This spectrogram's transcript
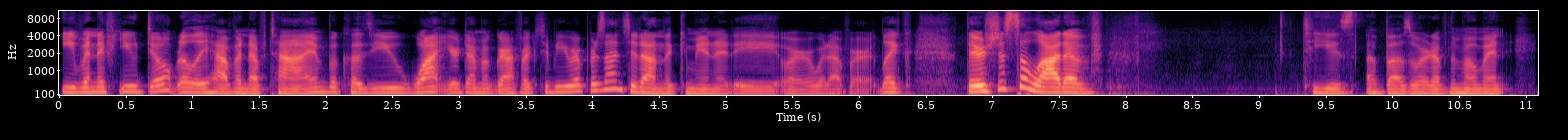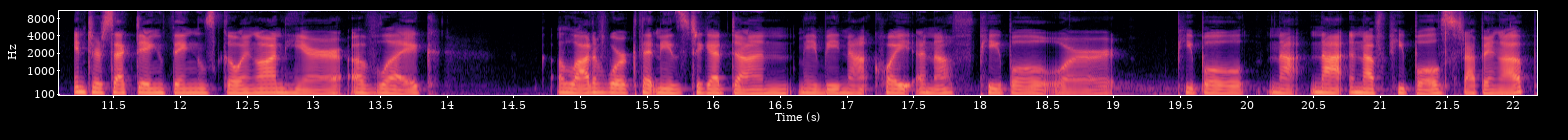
even if you don't really have enough time because you want your demographic to be represented on the community or whatever. Like there's just a lot of to use a buzzword of the moment, intersecting things going on here of like a lot of work that needs to get done, maybe not quite enough people or people not not enough people stepping up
